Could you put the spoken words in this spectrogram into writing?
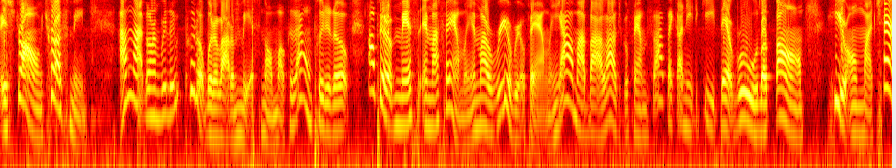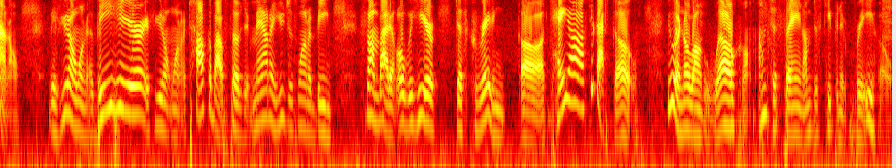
is strong. Trust me. I'm not going to really put up with a lot of mess no more because I don't put it up. I don't put up mess in my family, in my real, real family. Y'all my biological family, so I think I need to keep that rule of thumb here on my channel. If you don't want to be here, if you don't want to talk about subject matter, you just want to be somebody over here just creating uh, chaos, you got to go you are no longer welcome. I'm just saying, I'm just keeping it real,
